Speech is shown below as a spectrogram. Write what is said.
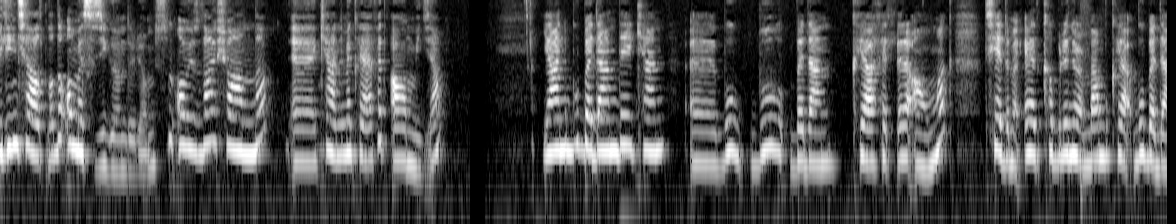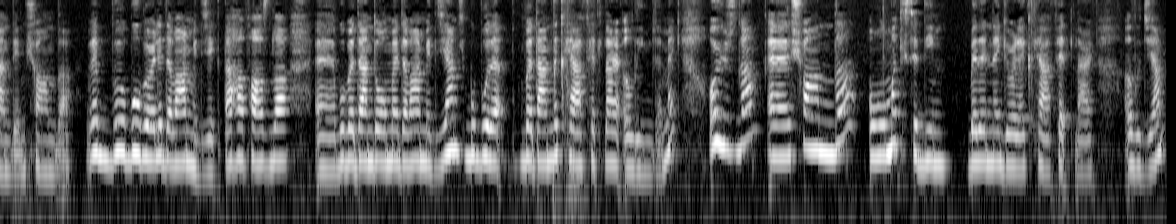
bilinçaltına da o mesajı gönderiyormuşsun. O yüzden şu anda e, kendime kıyafet almayacağım. Yani bu bedendeyken e, bu bu beden kıyafetleri almak şey demek evet kabulleniyorum ben bu bu bedendeyim şu anda ve bu bu böyle devam edecek. Daha fazla e, bu bedende olmaya devam edeceğim ki bu bu bedende kıyafetler alayım demek. O yüzden e, şu anda olmak istediğim bedene göre kıyafetler alacağım.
